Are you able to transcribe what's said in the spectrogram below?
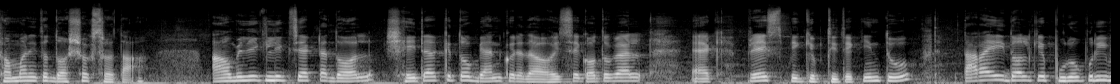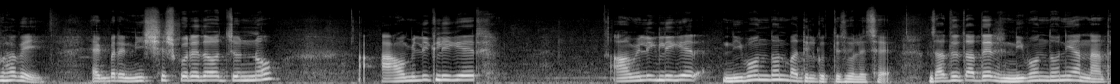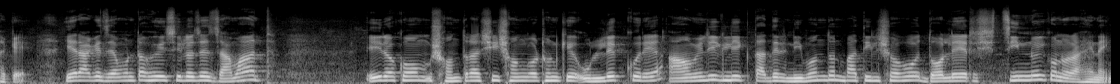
সম্মানিত দর্শক শ্রোতা, আওয়ামী লীগ লীগ যে একটা দল, সেইটাকে তো ব্যান করে দেওয়া হয়েছে গতকাল এক প্রেস বিজ্ঞপ্তিতে। কিন্তু তারা এই দলকে পুরোপুরিভাবেই একবারে নিঃশেষ করে দেওয়ার জন্য আওয়ামী লীগ লীগের, আওয়ামী লীগ লীগের নিবন্ধন বাতিল করতে চলেছে, যাতে তাদের নিবন্ধনই আর না থাকে। এর আগে যেমনটা হয়েছিল যে জামাত এই রকম সন্ত্রাসী সংগঠনকে উল্লেখ করে আওয়ামী লীগ লীগ তাদের নিবন্ধন বাতিল সহ দলের চিহ্নই কোনো রাহে নাই।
